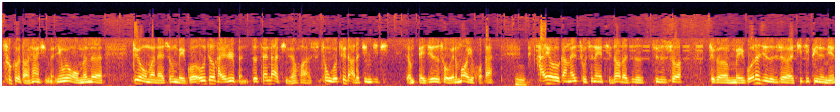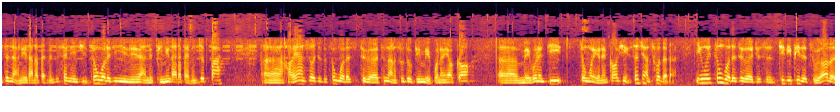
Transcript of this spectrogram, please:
出口导向型的。因为我们的对我们来说，美国、欧洲还有日本这三大体的话，是中国最大的经济体，也就是所谓的贸易伙伴。嗯。还有刚才主持人也提到的，就是就是说。这个美国的就是这个 GDP 的年增长率达到百分之三点几，中国的经济增长率平均达到百分之八，呃，好像说就是中国的这个增长的速度比美国人要高，呃，美国人低，中国人有点高兴，实际上错的了，因为中国的这个就是 GDP 的主要的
